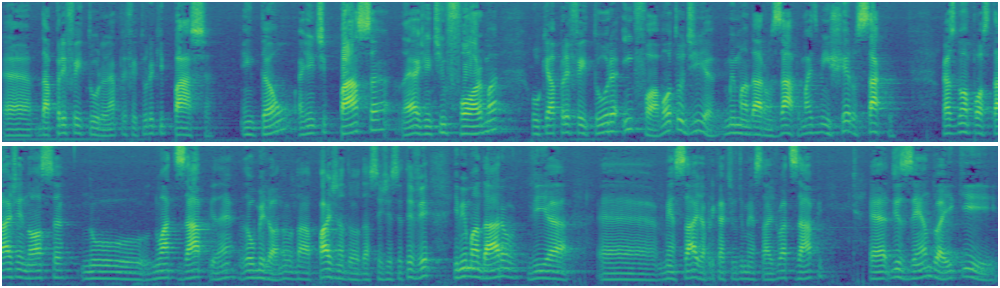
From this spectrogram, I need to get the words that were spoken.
é, da prefeitura, né? A prefeitura que passa. Então a gente passa, né? A gente informa o que a prefeitura informa. Outro dia me mandaram um zap, mas me encheram o saco por causa de uma postagem nossa no, no WhatsApp, né? ou melhor, no, na página do, da CGC TV, e me mandaram via é, mensagem, aplicativo de mensagem WhatsApp, é, dizendo aí que,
